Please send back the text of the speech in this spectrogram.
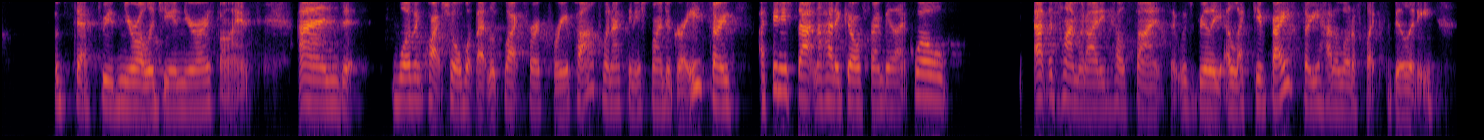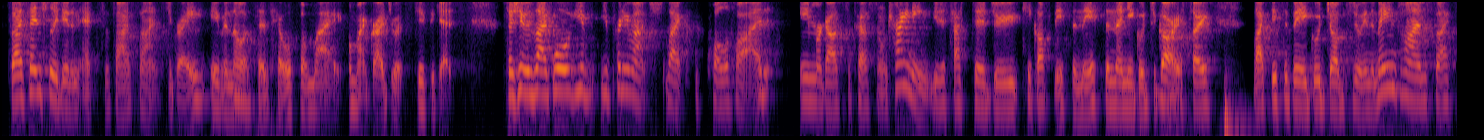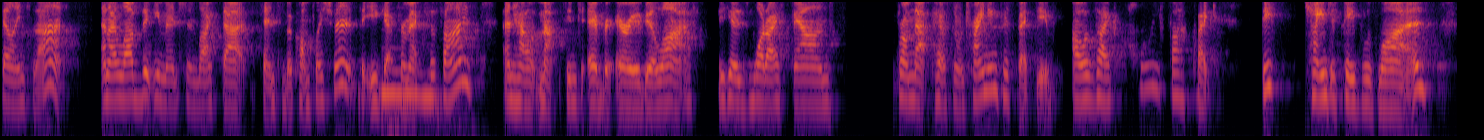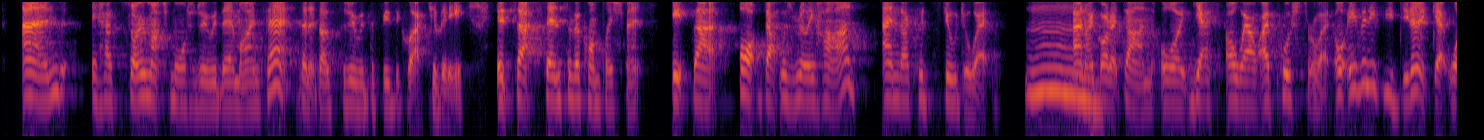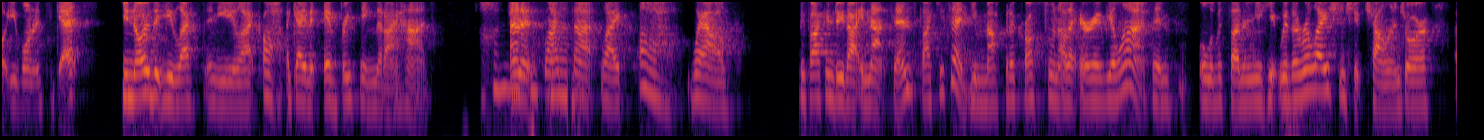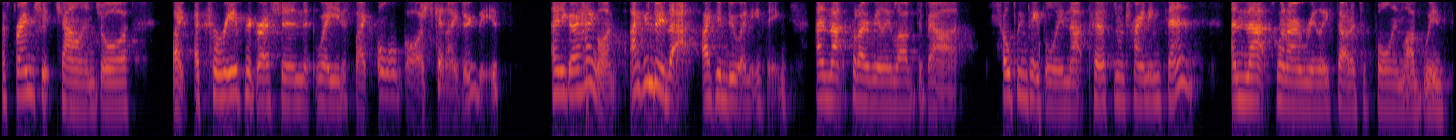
obsessed with neurology and neuroscience and wasn't quite sure what that looked like for a career path when I finished my degree. So I finished that and I had a girlfriend be like, well, at the time when I did health science, it was really elective based. So you had a lot of flexibility. So I essentially did an exercise science degree, even though it says health on my on my graduate certificates. So she was like, Well, you've you're pretty much like qualified in regards to personal training. You just have to do tick off this and this, and then you're good to go. So like this would be a good job to do in the meantime. So I fell into that. And I love that you mentioned like that sense of accomplishment that you get mm. from exercise and how it maps into every area of your life. Because what I found from that personal training perspective, I was like, holy fuck, like this changes people's lives. And it has so much more to do with their mindset than it does to do with the physical activity. It's that sense of accomplishment. It's that, oh, that was really hard and I could still do it. Mm. And I got it done. Or, yes, oh, wow, I pushed through it. Or even if you didn't get what you wanted to get, you know that you left and you're like, oh, I gave it everything that I had. 100%. And it's like that, like, oh, wow, if I can do that in that sense, like you said, you map it across to another area of your life, and all of a sudden you're hit with a relationship challenge or a friendship challenge or like a career progression where you're just like, oh gosh, can I do this? And you go, hang on, I can do that. I can do anything. And that's what I really loved about helping people in that personal training sense. And that's when I really started to fall in love with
